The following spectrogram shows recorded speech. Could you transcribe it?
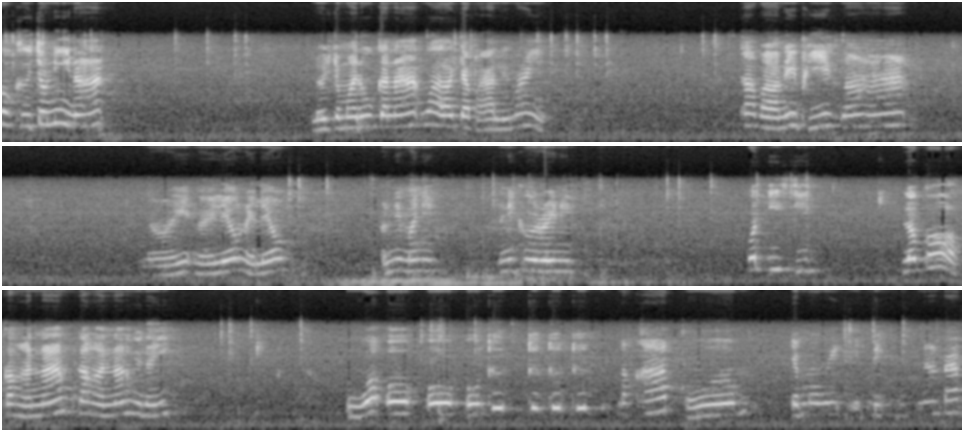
ก็คือเจ้านี่นะฮะเลยจะมาดูกันนะฮะว่าเราจะผ่านหรือไม่ ถ้าผ่านนี่พีคนะฮะไหนไหนเร็วไหนเร็วอันนี้มานี่อันนี้คืออะไรนี่ What is it แล้วก็กังหันน้ำกังหันน้ำอยู่ไหน อัวโอโอโอทึดทึดทึดทึดนะครับผมจะมาวิเด็กๆนะครับ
